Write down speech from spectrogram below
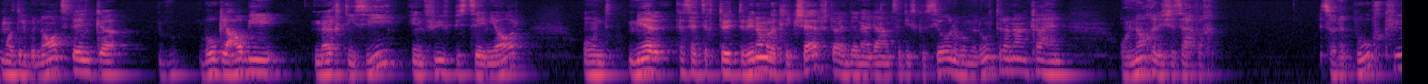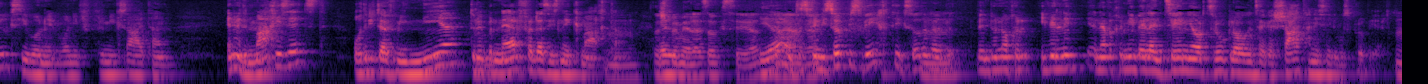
mal darüber nachzudenken, wo glaube ich, möchte ich sein in fünf bis zehn Jahren. Und mir, das hat sich dort wieder noch ein bisschen geschärft, in den ganzen Diskussionen, die wir untereinander hatten. Und nachher war es einfach so ein Bauchgefühl, wo ich, wo ich für mich gesagt habe, entweder mache ich es jetzt, oder ich darf mich nie darüber nerven, dass ich es nicht gemacht habe. Mm, das war bei mir auch so. Gewesen, ja, ja, und das ja. finde ich so etwas Wichtiges. Oder? Mm. Wenn du nachher, ich will nicht, einfach nicht in zehn Jahren zurückschauen und sagen, schade, habe ich es nicht ausprobiert. Mm.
